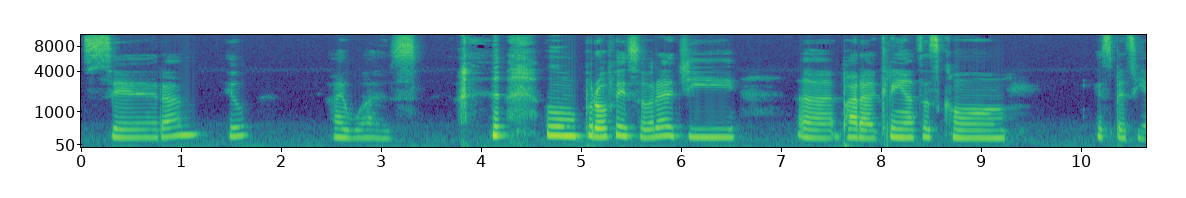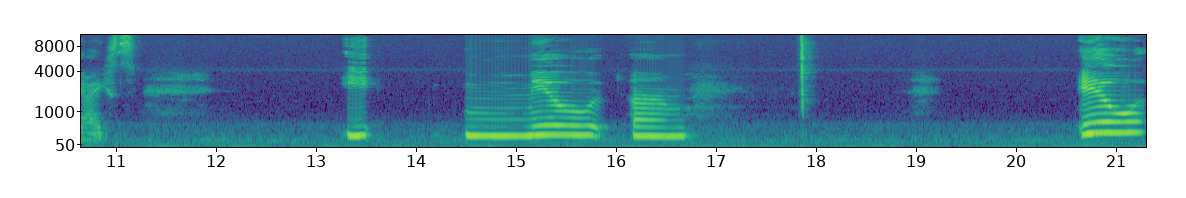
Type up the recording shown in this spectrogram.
será. Eu. I was. um professora de. Uh, para crianças com especiais. E meu. Um, eu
